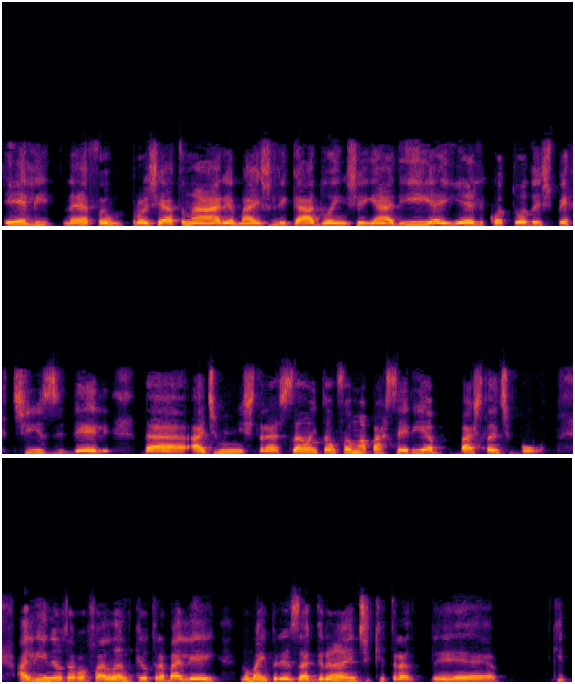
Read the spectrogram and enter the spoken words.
ele, né, foi um projeto na área mais ligado à engenharia e ele com toda a expertise dele da administração, então foi uma parceria bastante boa. Aline, eu estava falando que eu trabalhei numa empresa grande que, é, que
